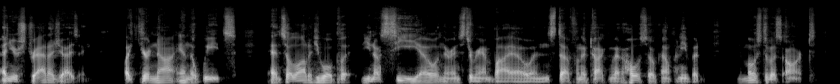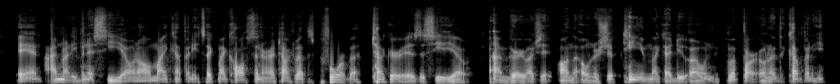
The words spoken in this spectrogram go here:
and you're strategizing like you're not in the weeds. And so a lot of people put, you know, CEO in their Instagram bio and stuff when they're talking about a wholesale company, but most of us aren't. And I'm not even a CEO in all my companies. Like my call center, I talked about this before, but Tucker is the CEO. I'm very much on the ownership team. Like I do own, I'm a part owner of the company,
